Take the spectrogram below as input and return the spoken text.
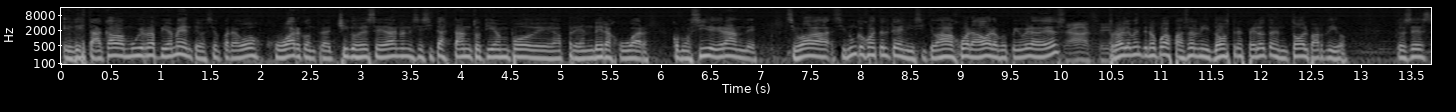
eh, destacaba muy rápidamente. O sea, para vos jugar contra chicos de esa edad no necesitas tanto tiempo de aprender a jugar, como así de grande. Si, vos a- si nunca jugaste el tenis y te vas a jugar ahora por primera vez, Ah, sí. probablemente no puedas pasar ni dos, tres pelotas en todo el partido. Entonces,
